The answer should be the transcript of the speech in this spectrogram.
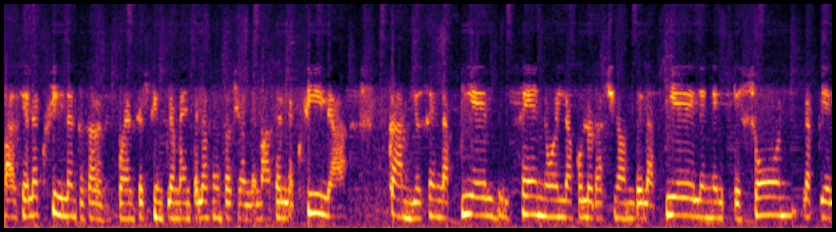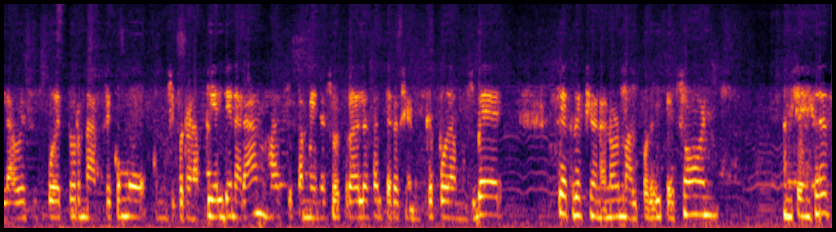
va hacia la axila, entonces a veces pueden ser simplemente la sensación de masa en la axila, cambios en la piel del seno, en la coloración de la piel, en el pezón, la piel a veces puede tornarse como, como si fuera una piel de naranja, esto también es otra de las alteraciones que podemos ver, secreción anormal por el pezón. Entonces,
